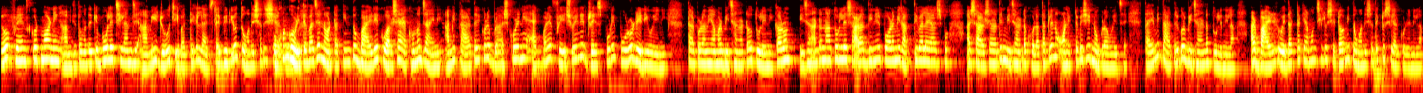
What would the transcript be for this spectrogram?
Hello friends good morning আমি তো তোমাদেরকে বলেছিলাম যে আমি রোজ এবার থেকে লাইফস্টাইল ভিডিও তোমাদের সাথে শেয়ার এখন ঘড়িতে বাজে নটা কিন্তু বাইরে কুয়াশা এখনও যায়নি। আমি তাড়াতাড়ি করে ব্রাশ করে নিয়ে একবারে ফ্রেশ হয়ে নিয়ে ড্রেস পরে পুরো রেডি হয়ে নিই। তারপর আমি আমার বিছানাটাও তুলে নিই। কারণ বিছানাটা না তুললে সারা দিনের পর আমি রাত্রিবেলায় আসব। আর সারা সারা দিন বিছানাটা খোলা থাকলে না অনেকটা বেশি নোংরা হয়ে যায়। তাই আমি তাড়াতাড়ি করে বিছানাটা তুলে নিলাম। আর বাইরের ওয়েদারটা কেমন ছিল সেটাও আমি তোমাদের সাথে একটু শেয়ার করে নিলাম।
